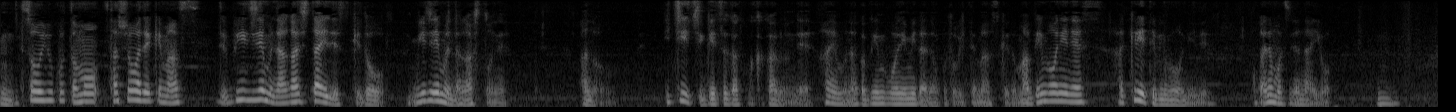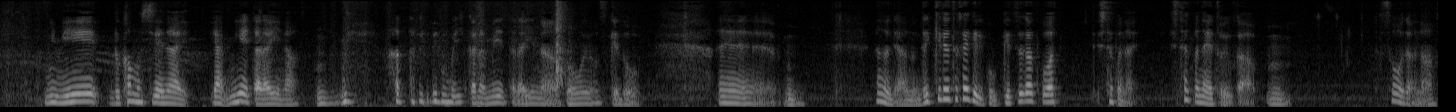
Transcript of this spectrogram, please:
うん、そういうことも多少はできます。で、BGM 流したいですけど、BGM 流すとね、あの、いちいち月額かかるんで、はい、もうなんか貧乏人みたいなことを言ってますけど、まあ貧乏人です。はっきり言って貧乏人です。お金持ちじゃないよ。うん。に見えるかもしれない。いや、見えたらいいな。うん。はったりでもいいから見えたらいいなと思いますけど、えー、うん。なので、あの、できる限りこう月額はしたくない。したくないというか、うん。そうだな。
